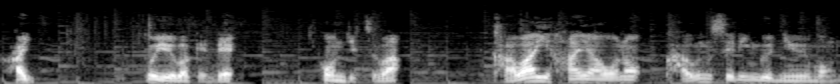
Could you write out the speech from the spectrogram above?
はい。というわけで、本日は、河合駿のカウンセリング入門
